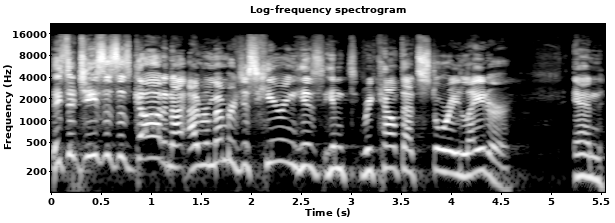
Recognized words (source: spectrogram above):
They said Jesus is God. And I, I remember just hearing his, him recount that story later and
